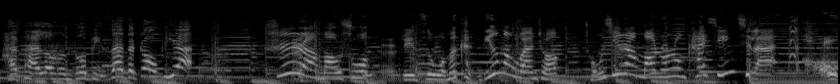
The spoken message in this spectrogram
还拍了很多比赛的照片。是啊，毛叔，这次我们肯定能完成，重新让毛茸茸开心起来。好，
